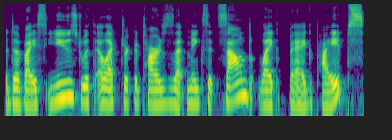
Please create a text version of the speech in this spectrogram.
a device used with electric guitars that makes it sound like bagpipes,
